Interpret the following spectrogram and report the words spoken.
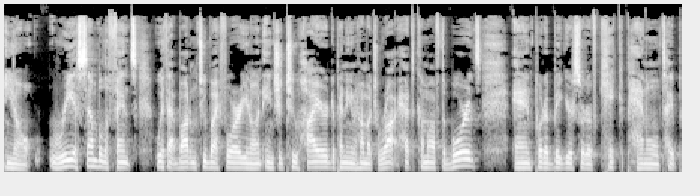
you know, reassemble the fence with that bottom two by four, you know, an inch or two higher, depending on how much rot had to come off the boards and put a bigger sort of kick panel type,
